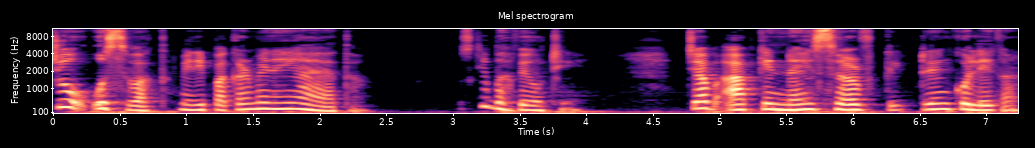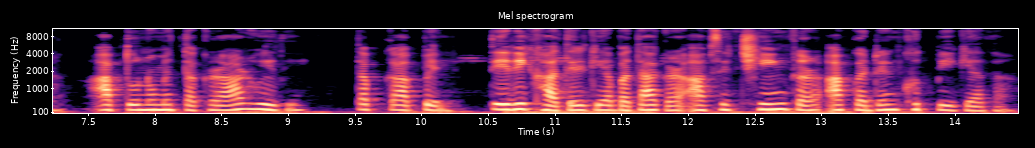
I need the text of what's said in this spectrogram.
जो उस वक्त मेरी पकड़ में नहीं आया था। उसकी भवें उठी। जब आपके नए सर्व ड्रिंक को लेकर आप दोनों में तकरार हुई थी, तब कापिल तेरी खातिर किया, बताकर, आपसे छीन कर आपका ड्रिंक खुद पी गया था।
